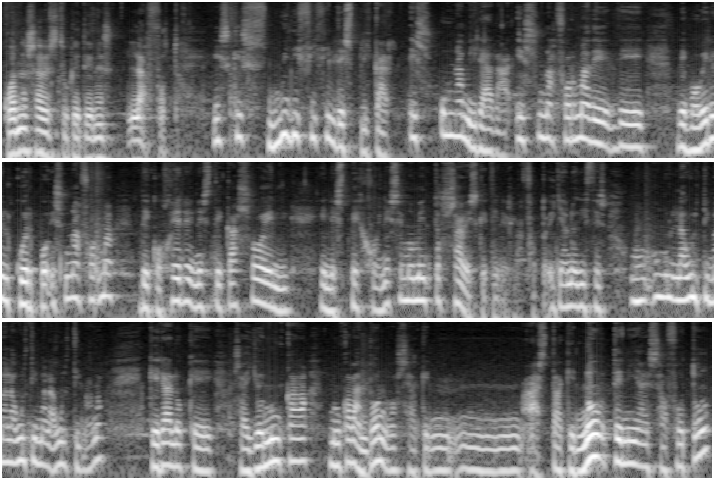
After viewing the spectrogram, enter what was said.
¿Cuándo sabes tú que tienes la foto? Es que es muy difícil de explicar. Es una mirada, es una forma de, de- de mover el cuerpo, es una forma de coger, en este caso, el, el espejo. En ese momento sabes que tienes la foto. Y ya no dices "Un- un- la última, la última, la última, ¿no? Que era lo que. O sea, yo nunca, nunca abandono. O sea, que mm, hasta que no tenía esa foto,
